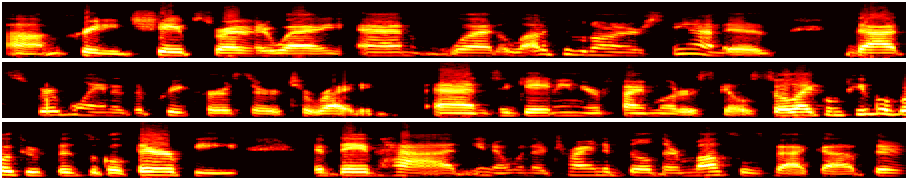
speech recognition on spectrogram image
um, creating shapes right away. And what a lot of people don't understand is that scribbling is a precursor to writing and to gaining your fine motor skills. So, like when people go through physical therapy, if they've had, you know, when they're trying to build their muscles back up, they're,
